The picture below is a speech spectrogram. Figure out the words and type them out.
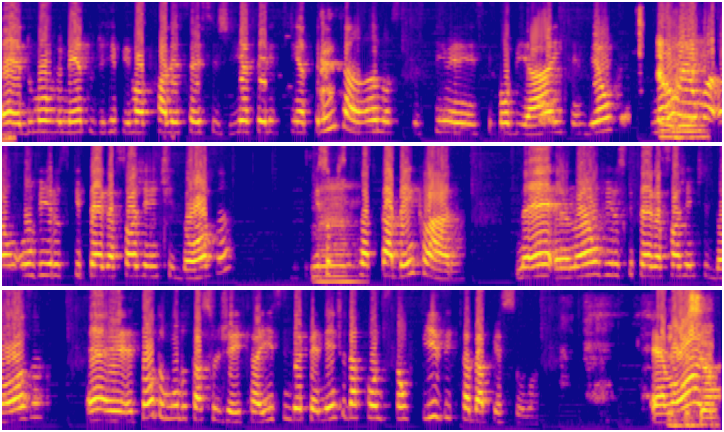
é, do movimento de hip hop faleceu esses dias. Ele tinha 30 anos se, se bobear, entendeu? Não é uma, um vírus que pega só gente idosa. Isso é. precisa ficar bem claro. Né? Não é um vírus que pega só gente idosa. É, é, todo mundo está sujeito a isso, independente da condição física da pessoa. É lógico.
